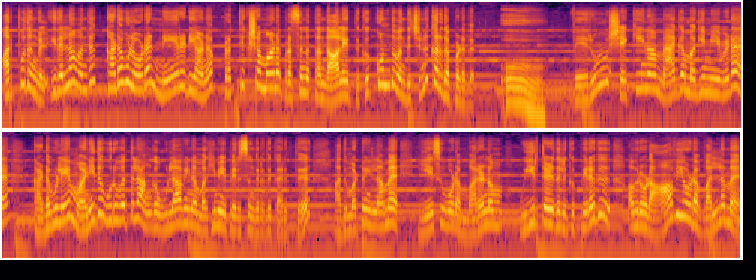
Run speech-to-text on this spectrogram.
அற்புதங்கள் இதெல்லாம் வந்து கடவுளோட நேரடியான பிரத்யக்ஷமான பிரசன்னத்தை அந்த ஆலயத்துக்கு கொண்டு வந்துச்சுன்னு கருதப்படுது. ஓ. வெறும் ஷெக்கீனா மேக மகிமையை விட கடவுளே மனித உருவத்துல அங்க உலாவின மகிமை பெருசுங்கிறது கருத்து. அது மட்டும் இல்லாம இயேசுவோட மரணம் உயிர்த்தெழுதலுக்கு பிறகு அவரோட ஆவியோட வல்லமை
